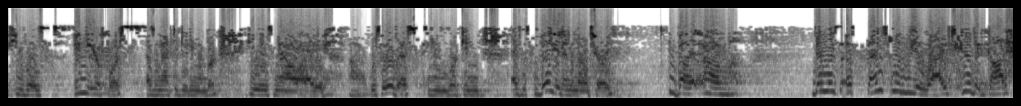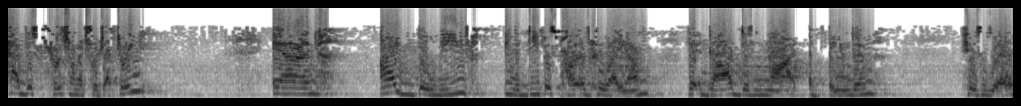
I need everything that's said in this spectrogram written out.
he was in the Air Force as an active duty member. He is now a uh, reservist and working as a civilian in the military. But um, there was a sense when we arrived here that God had this church on a trajectory. And I believe in the deepest part of who I am that God does not abandon his will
